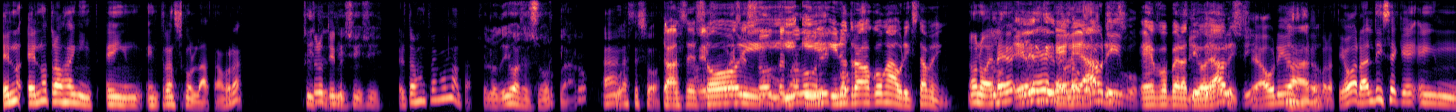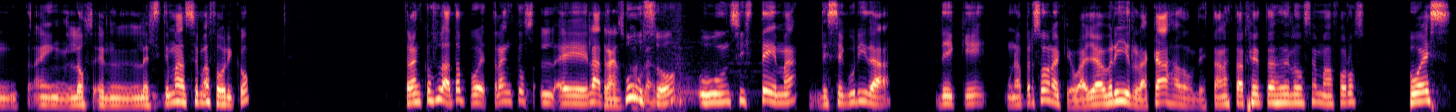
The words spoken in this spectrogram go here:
él no, él no trabaja en, en, en Transconlata, ¿verdad? Sí, Pero sí, tiene- sí, sí, sí. Él trabaja en Transconlata. Se lo dijo asesor, claro. Ah, el asesor. Asesor y, asesor y- y- tecnológico. y no trabaja con Aurix también. No, no, él, No, es- él es es- Él es Aurix, operativo. jefe operativo Sí, de Aurix. Aurix, Sí, Auri es el Claro. operativo. Ahora, él dice que en, en los, en el sistema semafórico, Trancoslata, pues, Trancos, eh, Lata puso un sistema de seguridad de que una persona que vaya a abrir la caja donde están las tarjetas de los semáforos, pues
